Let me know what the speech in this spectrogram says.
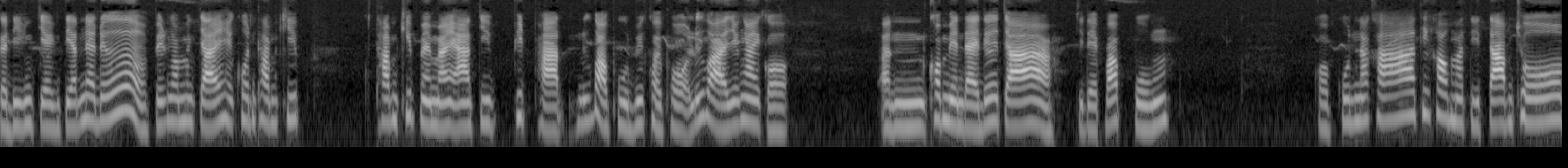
กระดิ่งแจ้งเตือนเนี่ยเด้อเป็นกำลังใจให้คนทำคลิปทำคลิปใหม่ๆอาจจะผิดพลาดหรือว่าพูดไม่ค่อยพอหรือว่ายังไงก็ อันคอมเมนต์ใดเด้อจ้าจะได้ปรับปรุง ขอบคุณนะคะที่เข้ามาติดตามชม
